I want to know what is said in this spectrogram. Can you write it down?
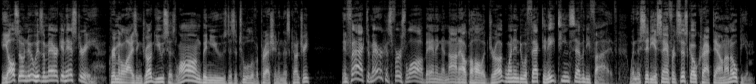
He also knew his American history. Criminalizing drug use has long been used as a tool of oppression in this country. In fact, America's first law banning a non alcoholic drug went into effect in 1875 when the city of San Francisco cracked down on opium.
